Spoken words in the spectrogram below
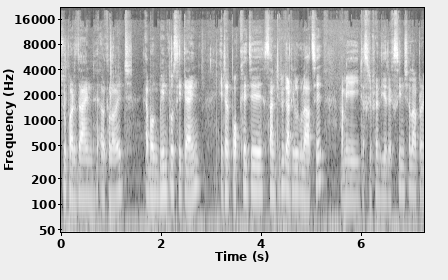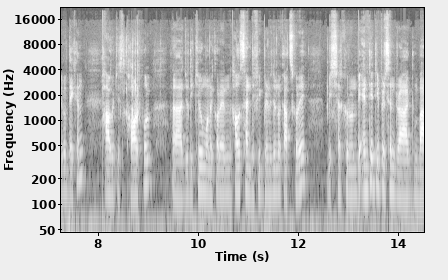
সুপারজাইন অ্যালকালয়েড এবং বিনপোসিটাইন এটার পক্ষে যে সাইন্টিফিক আর্টিকেলগুলো আছে, আমি এই ডেসক্রিপশনে দিয়ে রাখছি ইনশাল্লাহ আপনারা এগুলো দেখেন হাউ ইট ইজ পাওয়ারফুল যদি কেউ মনে করেন হাউ সাইন্টিফিক ব্রেনের জন্য কাজ করে, বিশ্বাস করুন অ্যান্টি ডিপ্রেশন ড্রাগ বা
